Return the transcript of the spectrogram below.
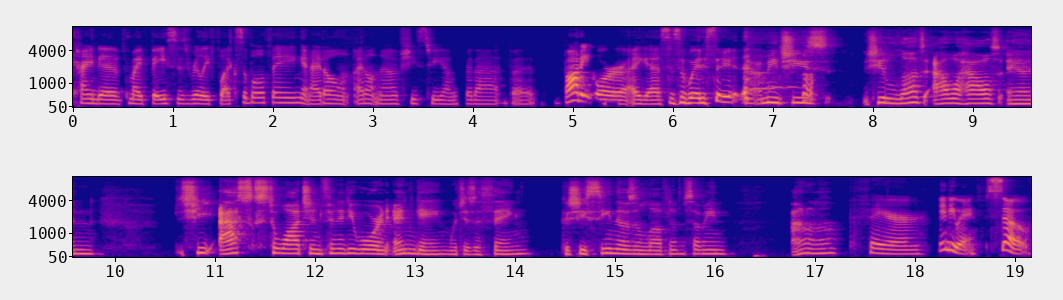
kind of my face is really flexible thing and i don't i don't know if she's too young for that but body horror i guess is a way to say it yeah, i mean she's she loves owl house and she asks to watch infinity war and endgame which is a thing because she's seen those and loved them so i mean i don't know fair anyway so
